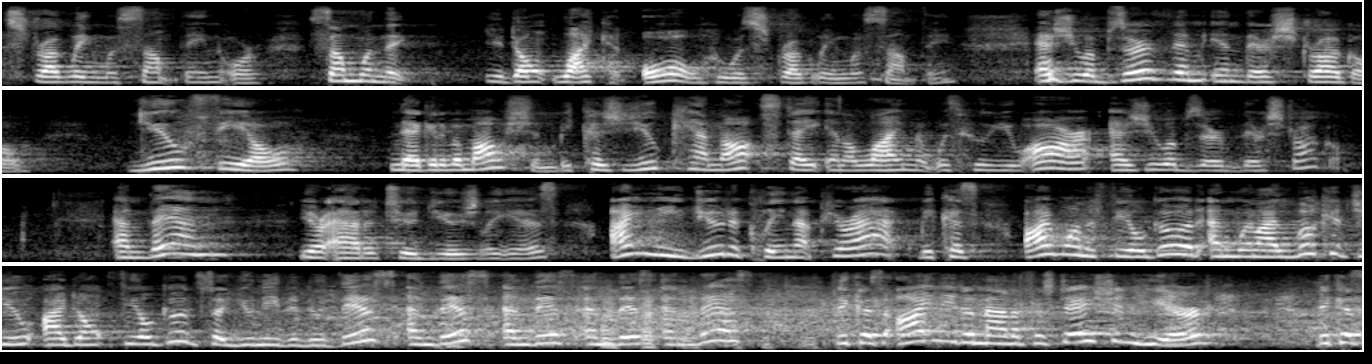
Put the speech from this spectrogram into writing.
struggling with something or someone that you don't like at all who is struggling with something, as you observe them in their struggle, you feel negative emotion because you cannot stay in alignment with who you are as you observe their struggle. And then your attitude usually is, I need you to clean up your act because I want to feel good. And when I look at you, I don't feel good. So you need to do this and this and this and this and this because I need a manifestation here because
